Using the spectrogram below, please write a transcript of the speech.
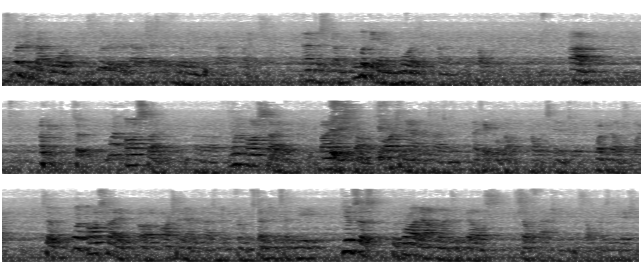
his literature about war, his literature about Chesterfieldian uh, plays. And I'm just looking at him more as a of public. Um, okay, so one offside, one offside by these scholars, auction advertisement, I think will help, help us into what Bell's like. So one offside uh, auction advertisement from 1778 gives us the broad outlines of Bell's self-fashion and self-presentation.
